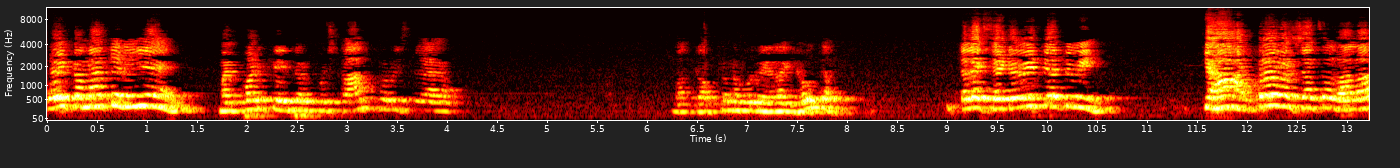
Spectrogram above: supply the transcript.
कोई कमाते नहीं है। मैं पढ़ के इधर कुछ काम करो इसलिए आया मग डॉक्टरनं बोललो याला घेऊन जा त्याला एक सर्टिफिकेट द्या तुम्ही की हा अठरा वर्षाचा झाला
